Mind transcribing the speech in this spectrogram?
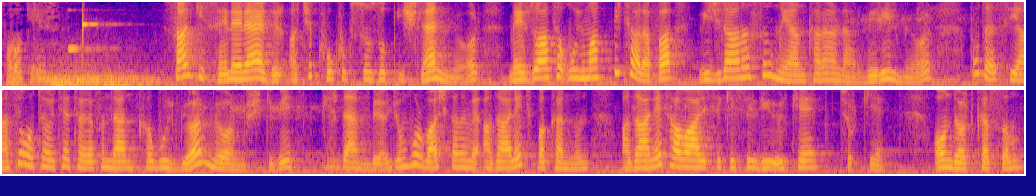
Podcast. Sanki senelerdir açık hukuksuzluk işlenmiyor, mevzuata uymak bir tarafa vicdana sığmayan kararlar verilmiyor, bu da siyasi otorite tarafından kabul görmüyormuş gibi birdenbire Cumhurbaşkanı ve Adalet Bakanı'nın adalet havalisi kesildiği ülke Türkiye. 14 Kasım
